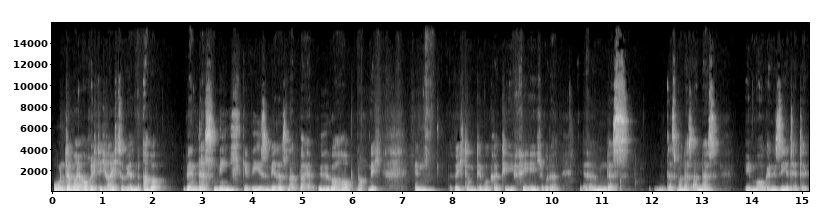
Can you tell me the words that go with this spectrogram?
und dabei auch richtig reich zu werden. Aber wenn das nicht gewesen wäre, das Land war ja überhaupt noch nicht in Richtung Demokratie fähig oder ähm, dass, dass man das anders eben organisiert hätte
